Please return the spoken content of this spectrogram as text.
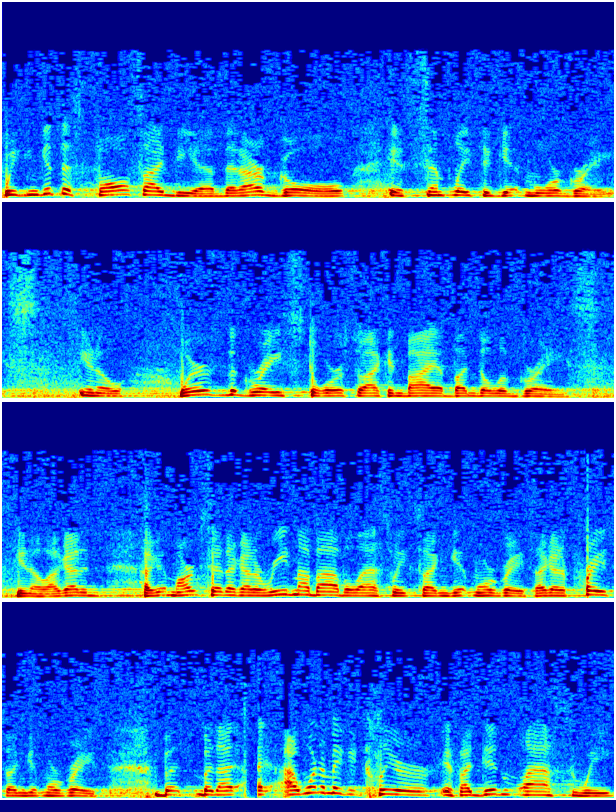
we can get this false idea that our goal is simply to get more grace. You know, where's the grace store so I can buy a bundle of grace? You know, I got to. I got, Mark said I got to read my Bible last week so I can get more grace. I got to pray so I can get more grace. But but I I, I want to make it clear if I didn't last week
